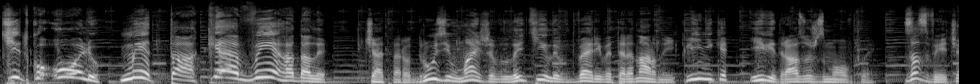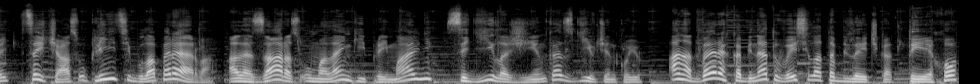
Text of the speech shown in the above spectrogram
Тітко Олю, ми таке вигадали! Четверо друзів майже влетіли в двері ветеринарної клініки і відразу ж змовкли. Зазвичай в цей час у клініці була перерва, але зараз у маленькій приймальні сиділа жінка з дівчинкою, а на дверях кабінету висіла табличка Тихо,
